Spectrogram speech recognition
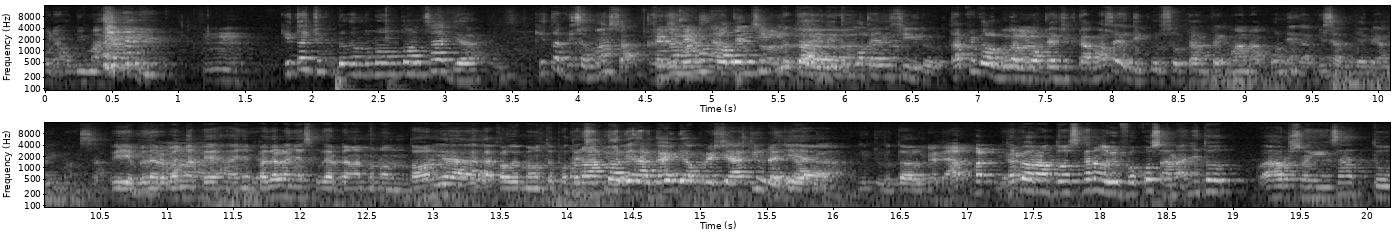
punya hobi masak nih. Kita cukup dengan menonton saja kita bisa masak karena memang potensi betul, kita betul. itu potensi itu. Tapi kalau bukan Betul. potensi kita masak ya dikursuskan sampai mana pun ya nggak bisa menjadi ahli masak. iya benar banget ya hanya padahal hanya sekedar dengan menonton Iya. kita kalau memang untuk potensi Menonton juga. dihargai, diapresiasi udah iya jadi. Gitu. betul Udah dapet. tapi orang tua sekarang lebih fokus anaknya tuh harus ranking satu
